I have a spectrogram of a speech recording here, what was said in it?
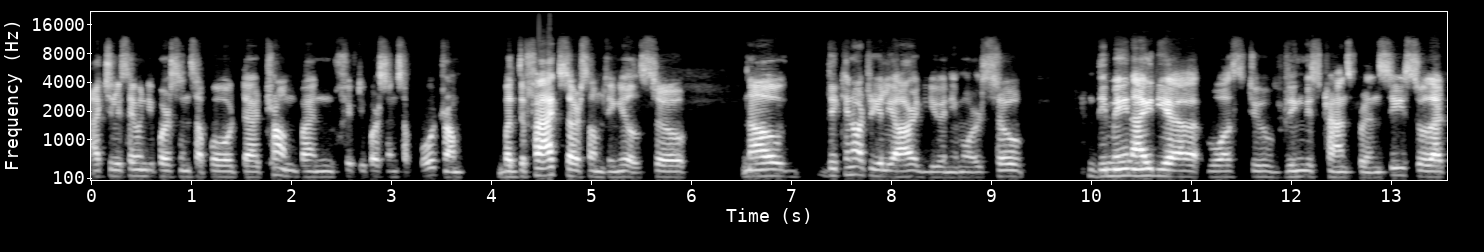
actually 70% support uh, Trump and 50% support Trump, but the facts are something else. So now they cannot really argue anymore. So the main idea was to bring this transparency so that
